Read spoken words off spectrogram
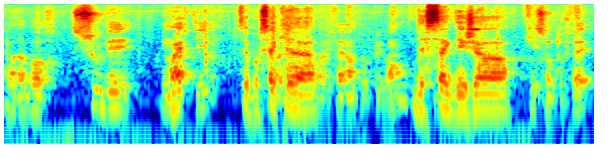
On va d'abord souder une Ouais. partie. C'est pour ça qu'il y on a va le faire un peu plus grand. des sacs déjà. Qui sont tout faits.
